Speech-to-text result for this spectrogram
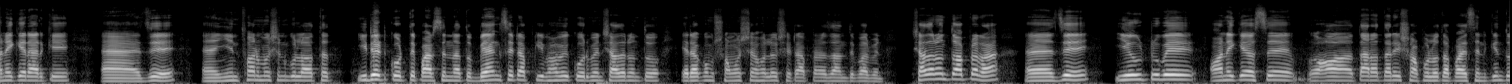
অনেকের আর কি যে ইনফরমেশনগুলো অর্থাৎ ইডেট করতে পারছেন না, তো ব্যাংক সেট আপ কীভাবে করবেন? সাধারণত এরকম সমস্যা হলেও সেটা আপনারা জানতে পারবেন। সাধারণত আপনারা যে ইউটিউবে অনেকে হচ্ছে তাড়াতাড়ি সফলতা পাইছেন, কিন্তু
